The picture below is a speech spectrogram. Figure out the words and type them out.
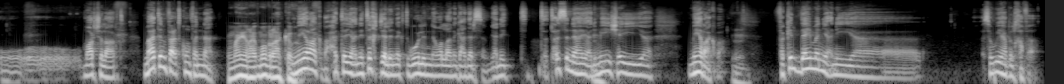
و martial art ما تنفع تكون فنان. ما. مو براكب مي راكبة حتى يعني تخجل إنك تقول إنه والله أنا قاعد أرسم يعني تحس إنها يعني مي شيء آه، مي راكبة. فكنت دائما يعني آه، أسويها بالخفاء.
